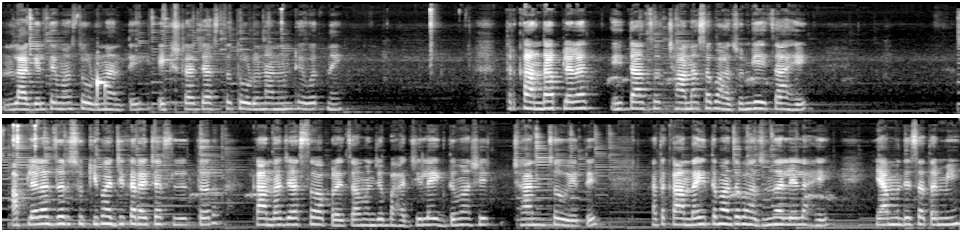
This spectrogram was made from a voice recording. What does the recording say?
लागेल तेव्हाच तोडून आणते. एक्स्ट्रा जास्त तोडून आणून ठेवत नाही. तर कांदा आपल्याला इथं असं छान असं भाजून घ्यायचा आहे. आपल्याला जर सुकी भाजी करायची असेल तर कांदा जास्त वापरायचा. म्हणजे भाजीला एकदम अशी छान चव येते. आता कांदा इथं माझा भाजून झालेला आहे. यामध्येच आता मी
